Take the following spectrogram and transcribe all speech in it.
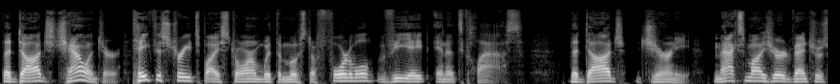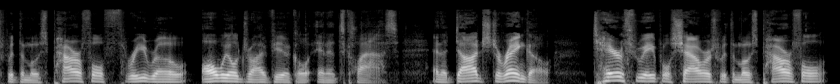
The Dodge Challenger take the streets by storm with the most affordable V8 in its class. The Dodge Journey. Maximize your adventures with the most powerful three row all wheel drive vehicle in its class. And the Dodge Durango. Tear through April showers with the most powerful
